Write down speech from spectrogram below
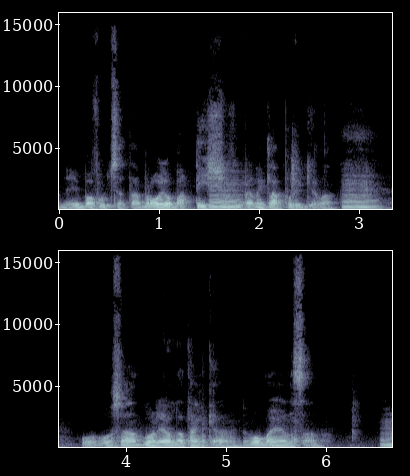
Det är bara att fortsätta, bra jobbat, dish, Mm. fick man en klapp på ryggen. Mm. Och, och sen var det alla tankar, då var man ju ensam. Mm.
